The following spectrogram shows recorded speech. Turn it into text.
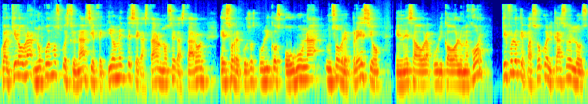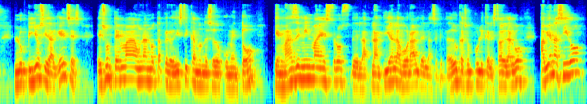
cualquier obra, no podemos cuestionar si efectivamente se gastaron o no se gastaron esos recursos públicos o hubo una, un sobreprecio en esa obra pública, o a lo mejor, ¿qué fue lo que pasó con el caso de los lupillos hidalguenses? Es un tema, una nota periodística en donde se documentó que más de mil maestros de la plantilla laboral de la Secretaría de Educación Pública del Estado de Hidalgo habían nacido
